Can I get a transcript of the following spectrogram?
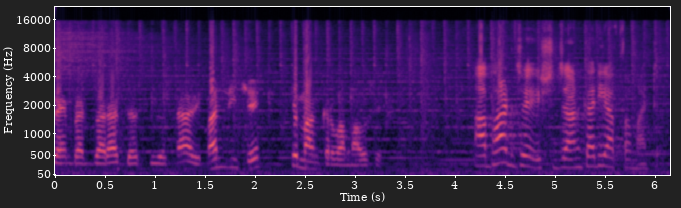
ક્રાઇમ બ્રાન્ચ દ્વારા દસ દિવસના રિમાન્ડની છે તે માંગ કરવામાં આવશે. આભાર જયેશ. જાણકારી આપવા માટે.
